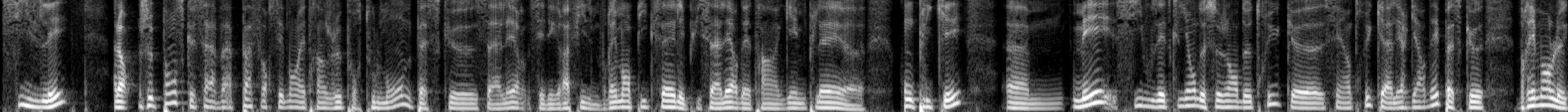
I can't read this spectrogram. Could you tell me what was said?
ciselé. Alors, je pense que ça va pas forcément être un jeu pour tout le monde parce que ça a l'air, c'est des graphismes vraiment pixels et puis ça a l'air d'être un gameplay euh, compliqué. Euh, mais si vous êtes client de ce genre de truc, euh, c'est un truc à aller regarder parce que vraiment le,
